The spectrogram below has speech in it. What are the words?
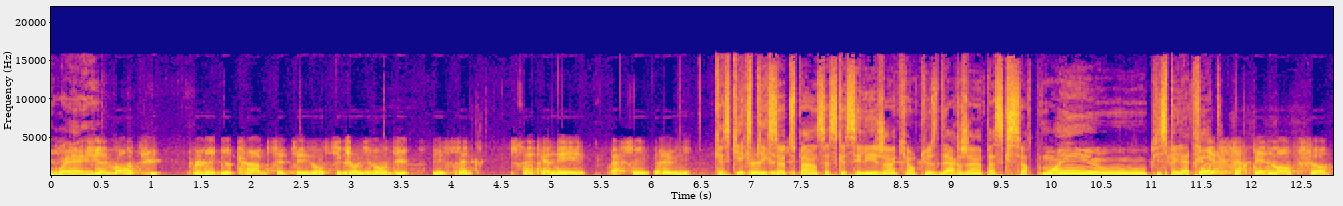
Ouais. J'ai vendu plus de crabes cette saison-ci que j'en ai vendu les cinq cinq années passées réunies. Qu'est-ce qui explique ça, tu penses? Est-ce que c'est les gens qui ont plus d'argent parce qu'ils sortent moins ou puis ils se payent la traite? Il y a certainement de ça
